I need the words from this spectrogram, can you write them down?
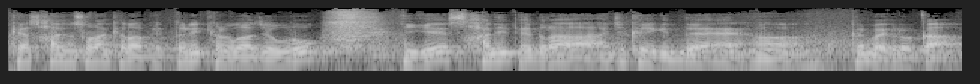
그 산소랑 결합했더니 결과적으로 이게 산이 되더라. 이제 그 얘기인데, 어, 그건 왜 그럴까?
